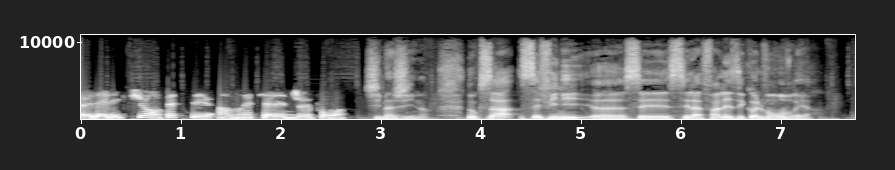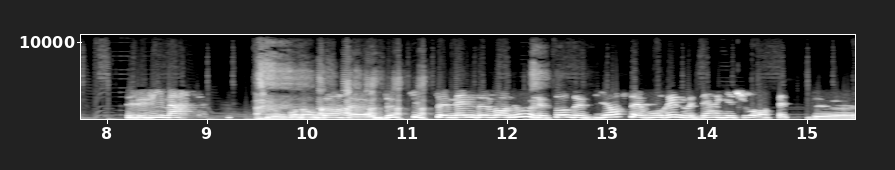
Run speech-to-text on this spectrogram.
Euh, la lecture, en fait, c'est un vrai challenge pour moi. J'imagine. Donc ça c'est fini, euh, c'est c'est la fin, les écoles vont ouvrir. Le 8 mars. Donc on a encore euh, deux petites semaines devant nous, le temps de bien savourer nos derniers jours en fait de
